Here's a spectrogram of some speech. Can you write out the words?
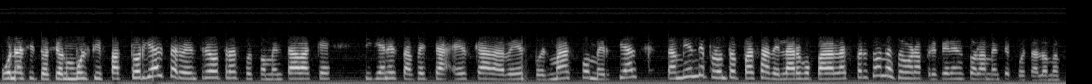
una situación multifactorial, pero entre otras, pues comentaba que si bien esta fecha es cada vez pues más comercial, también de pronto pasa de largo para las personas, ahora prefieren solamente pues a lo mejor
